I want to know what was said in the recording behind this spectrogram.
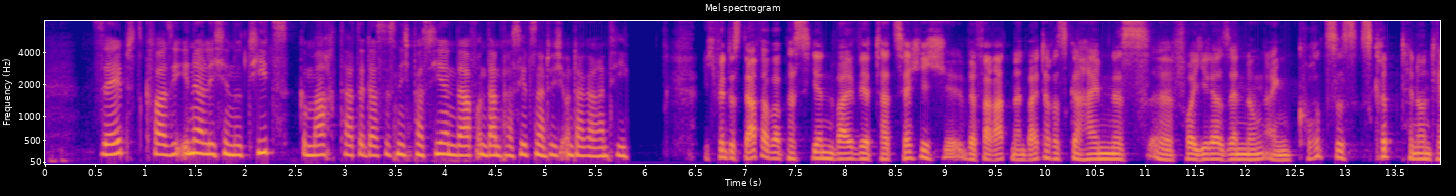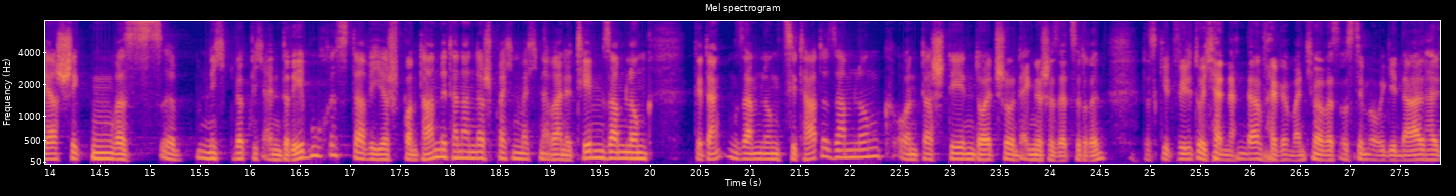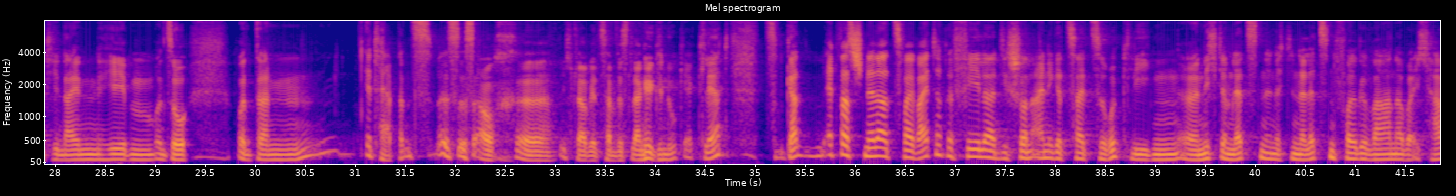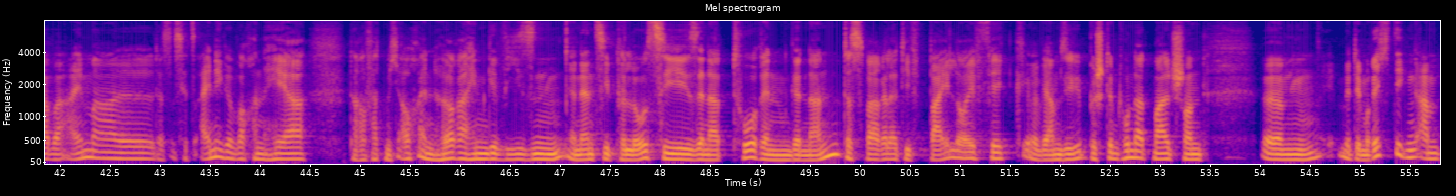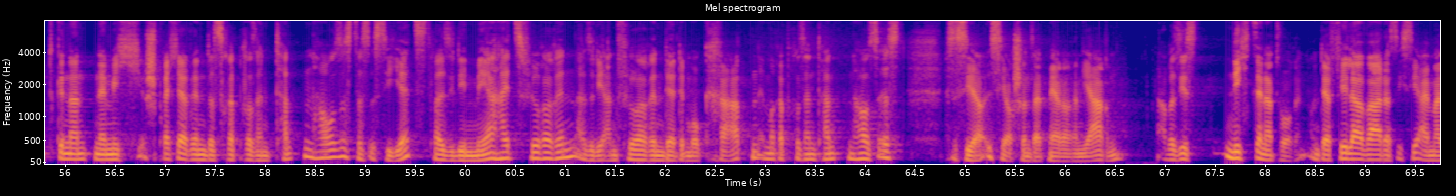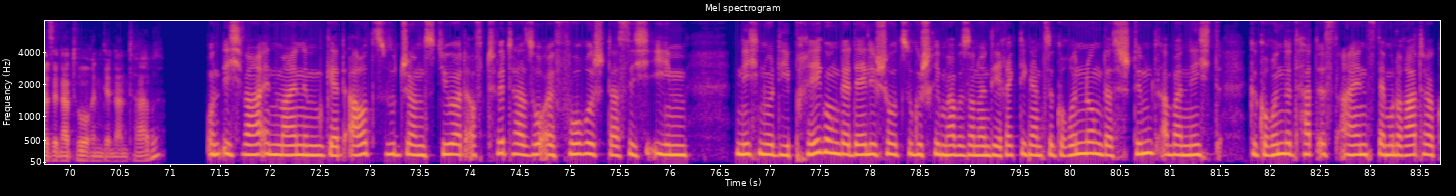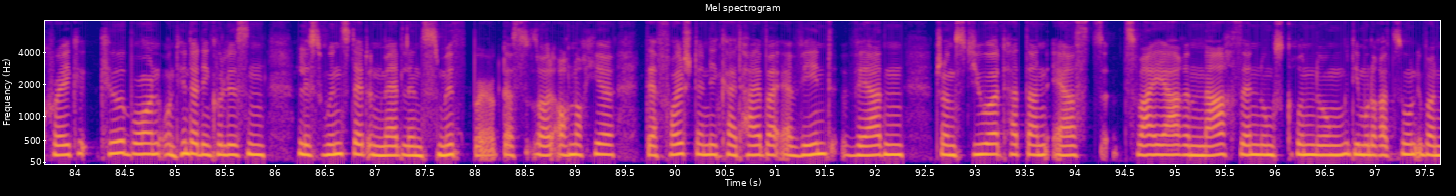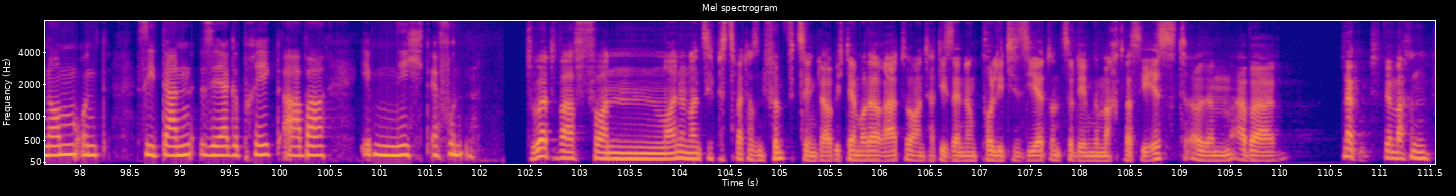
selbst quasi innerliche Notiz gemacht hatte, dass es nicht passieren darf. Und dann passiert es natürlich unter Garantie. Ich finde, es darf aber passieren, weil wir tatsächlich, äh, wir verraten ein weiteres Geheimnis, äh, vor jeder Sendung ein kurzes Skript hin und her schicken, was äh, nicht wirklich ein Drehbuch ist, da wir hier spontan miteinander sprechen möchten, aber eine Themensammlung, Gedankensammlung, Zitatesammlung und da stehen deutsche und englische Sätze drin. Das geht wild durcheinander, weil wir manchmal was aus dem Original halt hineinheben und so. Und dann It happens. Es ist auch, äh, ich glaube, jetzt haben wir es lange genug erklärt. Ganz, etwas schneller zwei weitere Fehler, die schon einige Zeit zurückliegen, äh, nicht im letzten, nicht in der letzten Folge waren, aber ich habe einmal, das ist jetzt einige Wochen her, darauf hat mich auch ein Hörer hingewiesen, Nancy Pelosi Senatorin genannt. Das war relativ beiläufig. Wir haben sie bestimmt hundertmal schon ähm, mit dem richtigen Amt genannt, nämlich Sprecherin des Repräsentantenhauses. Das ist sie jetzt, weil sie die Mehrheitsführerin, also die Anführerin der Demokraten im Repräsentantenhaus ist. Das ist sie, ist sie auch schon seit mehreren Jahren. Aber sie ist nicht Senatorin. Und der Fehler war, dass ich sie einmal Senatorin genannt habe. Und ich war in meinem Get Out zu Jon Stewart auf Twitter so euphorisch, dass ich ihm nicht nur die Prägung der Daily Show zugeschrieben habe, sondern direkt die ganze Gründung. Das stimmt aber nicht. Gegründet hat ist eins der Moderator Craig Kilborn und hinter den Kulissen Liz Winstead und Madeleine Smithberg. Das soll auch noch hier der Vollständigkeit halber erwähnt werden. Jon Stewart hat dann erst zwei Jahre nach Sendungsgründung die Moderation übernommen und sie dann sehr geprägt, aber eben nicht erfunden. Stuart war von 99 bis 2015, glaube ich, der Moderator und hat die Sendung politisiert und zu dem gemacht, was sie ist. Ähm, aber na gut, wir machen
